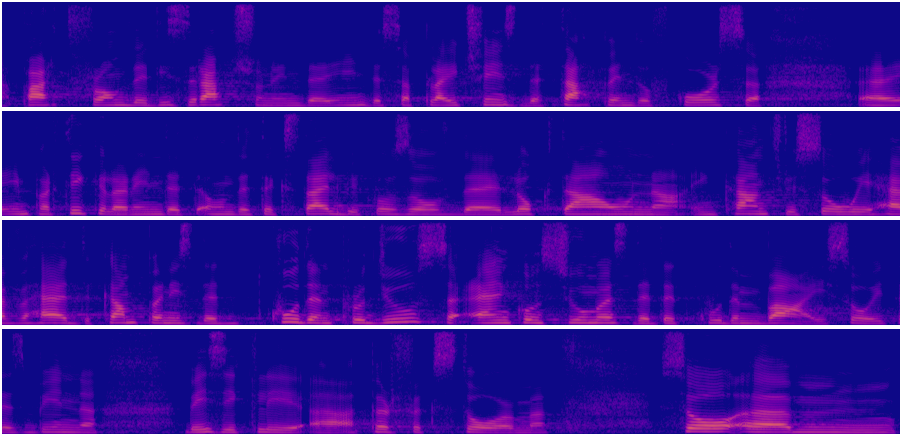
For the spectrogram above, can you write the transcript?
apart from the disruption in the, in the supply chains that happened, of course, uh, in particular in the, on the textile because of the lockdown uh, in countries. So we have had companies that couldn't produce and consumers that, that couldn't buy. So it has been uh, basically a perfect storm. So um,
